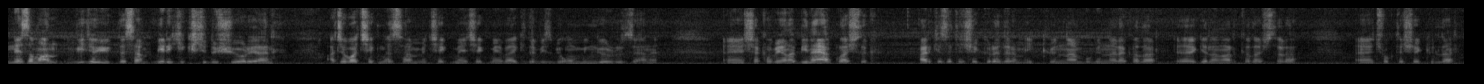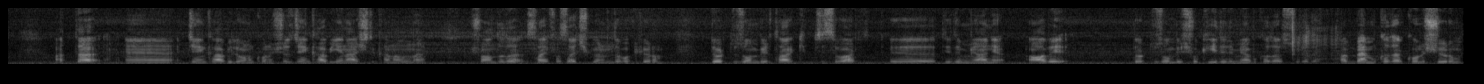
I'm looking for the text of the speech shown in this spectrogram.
Ne zaman video yüklesem bir iki kişi düşüyor yani. Acaba çekmesem mi? Çekmeye çekmeye belki de biz bir 10 bin görürüz yani. E, şaka bir yana bine yaklaştık. Herkese teşekkür ederim ilk günden bugünlere kadar e, gelen arkadaşlara. E, çok teşekkürler. Hatta e, Cenk abiyle onu konuşuyoruz. Cenk abi yeni açtı kanalını. Şu anda da sayfası açık önümde bakıyorum. 411 takipçisi var. E, dedim yani abi 411 çok iyi dedim ya bu kadar sürede. Abi ben bu kadar konuşuyorum.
